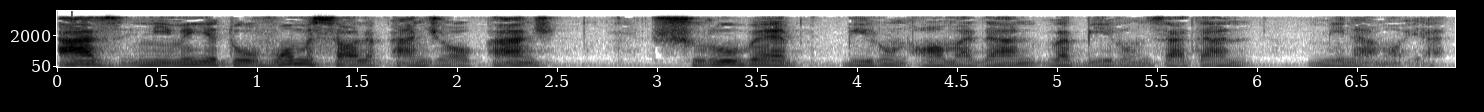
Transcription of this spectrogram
از نیمه دوم سال 55 شروع به بیرون آمدن و بیرون زدن می نماید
